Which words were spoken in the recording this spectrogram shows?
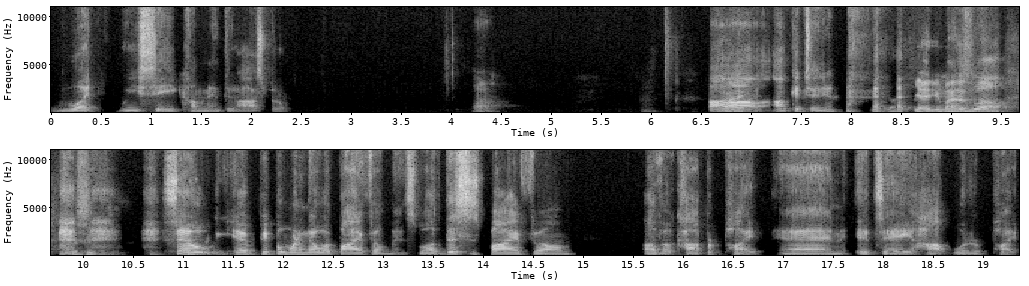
what we see coming into the hospital. Wow. I'll, right. I'll, I'll, continue. yeah, you might as well. Is- so you know, people want to know what biofilm is. Well, this is biofilm of a copper pipe and it's a hot water pipe.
